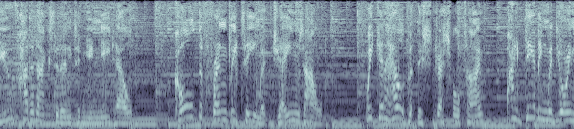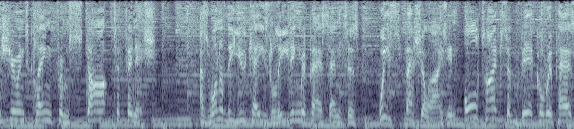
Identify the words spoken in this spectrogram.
you've had an accident and you need help, call the friendly team at James Alpe. We can help at this stressful time by dealing with your insurance claim from start to finish. As one of the UK's leading repair centres, we specialise in all types of vehicle repairs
